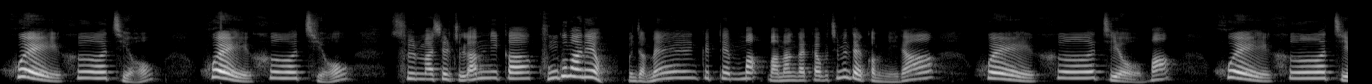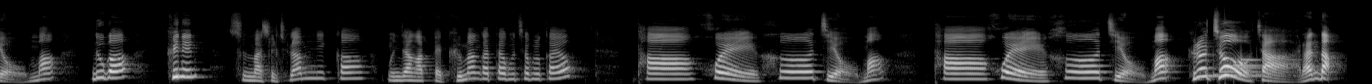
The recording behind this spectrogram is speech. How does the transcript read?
会喝酒.会喝酒. 술 마실 줄 압니까? 궁금하네요. 먼저 맨 끝에 마, 마만 갖다 붙이면 될 겁니다. 회허지오마, 회허지오마. 누가? 그는 술 마실 줄 압니까? 문장 앞에 그만 갖다 붙여볼까요? 타 회허지오마, 타 회허지오마. 그렇죠! 잘한다!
